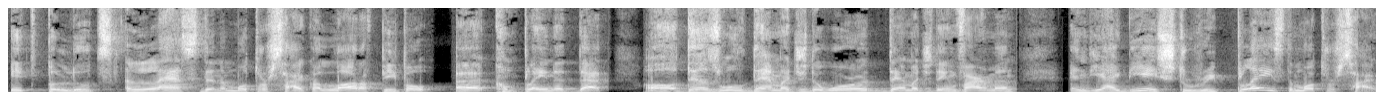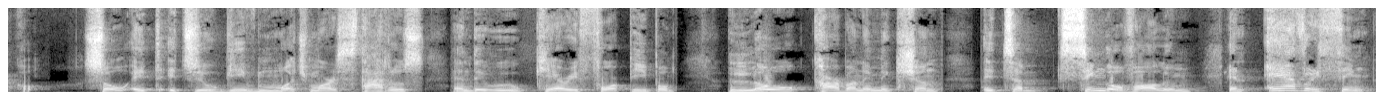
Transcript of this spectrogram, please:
It pollutes less than a motorcycle. A lot of people uh, complained that, oh, this will damage the world, damage the environment. And the idea is to replace the motorcycle. So it, it will give much more status and they will carry four people low carbon emission. It's a single volume and everything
